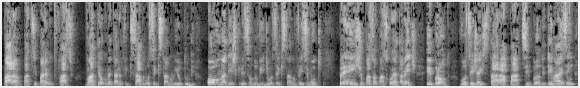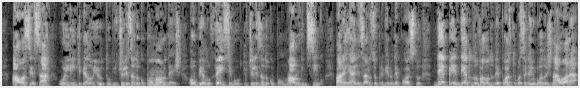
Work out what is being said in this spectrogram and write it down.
Para participar é muito fácil. Vá até o comentário fixado, você que está no YouTube, ou na descrição do vídeo, você que está no Facebook. Preencha o passo a passo corretamente e pronto, você já estará participando. E tem mais, hein? Ao acessar o link pelo YouTube utilizando o cupom Mauro10 ou pelo Facebook utilizando o cupom Mauro25 para realizar o seu primeiro depósito. Dependendo do valor do depósito, você ganha um bônus na hora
